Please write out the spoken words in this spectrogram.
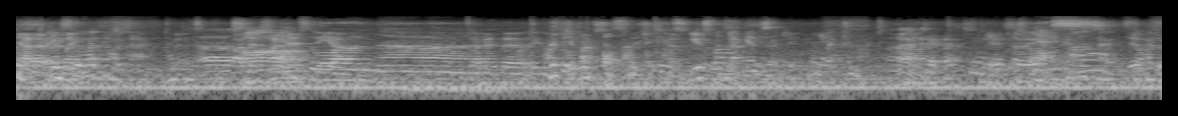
Yeah, Uh, Oh, uh. I meant the, box, which is Useless against electronite. Yes. to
